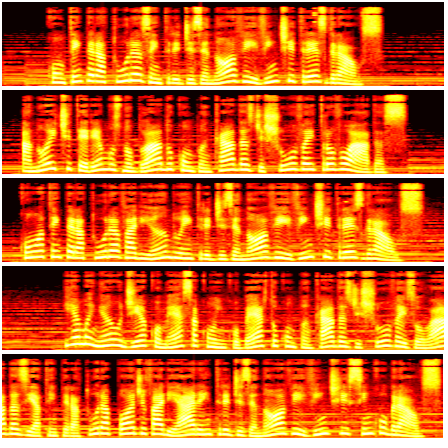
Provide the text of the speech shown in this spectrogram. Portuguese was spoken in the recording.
Com temperaturas entre 19 e 23 graus. À noite teremos nublado com pancadas de chuva e trovoadas com a temperatura variando entre 19 e 23 graus. E amanhã o dia começa com encoberto com pancadas de chuva isoladas e a temperatura pode variar entre 19 e 25 graus.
